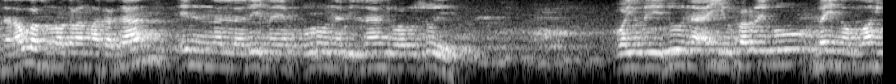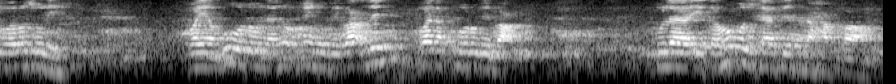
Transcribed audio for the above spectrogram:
Dan Allah SWT mengatakan, Innal ladhina yakfuruna billahi wa rusulih wa yuriduna an yufarriqu baina Allahi wa rusulih wa yaquluna nu'minu bi ba'din wa nakfuru bi ba'd ulaika humul kafirun haqqan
